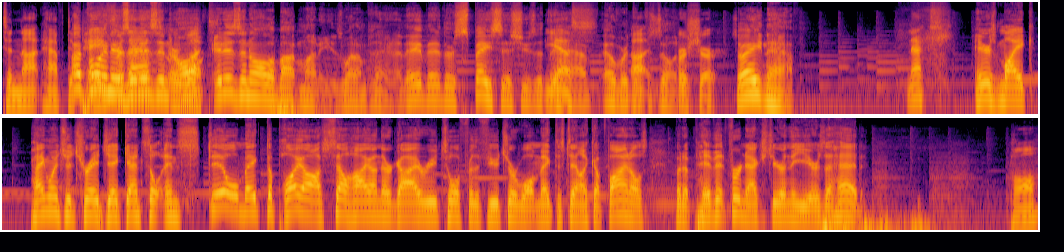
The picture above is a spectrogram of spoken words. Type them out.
to not have to My pay point for is, that. it isn't or all. what? It isn't all about money, is what I'm saying. They, they there's space issues that they yes, have over at the uh, facility for sure. So eight and a half. Next, Here's Mike. Penguins should trade Jake Guentzel and still make the playoffs. Sell high on their guy, retool for the future. Won't make the Stanley Cup Finals, but a pivot for next year and the years ahead. Paul.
